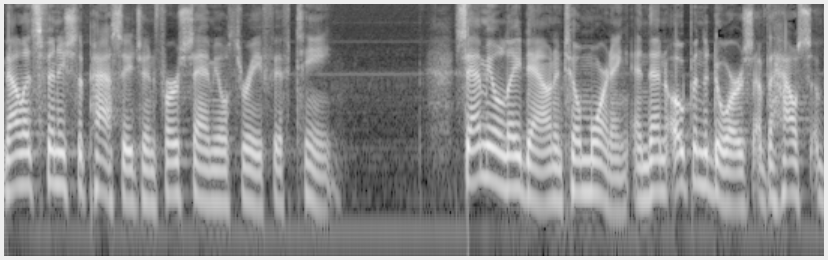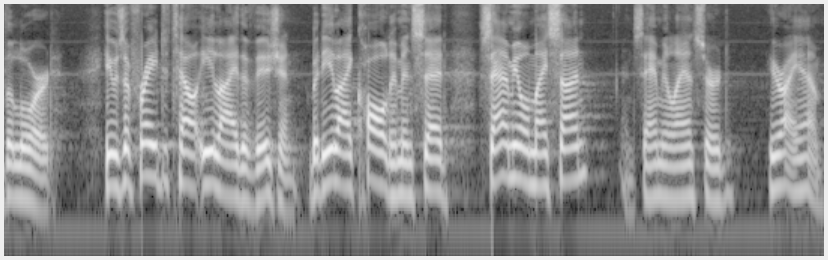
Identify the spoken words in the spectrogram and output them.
Now let's finish the passage in 1 Samuel 3:15. Samuel lay down until morning and then opened the doors of the house of the Lord. He was afraid to tell Eli the vision, but Eli called him and said, Samuel, my son? And Samuel answered, Here I am.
